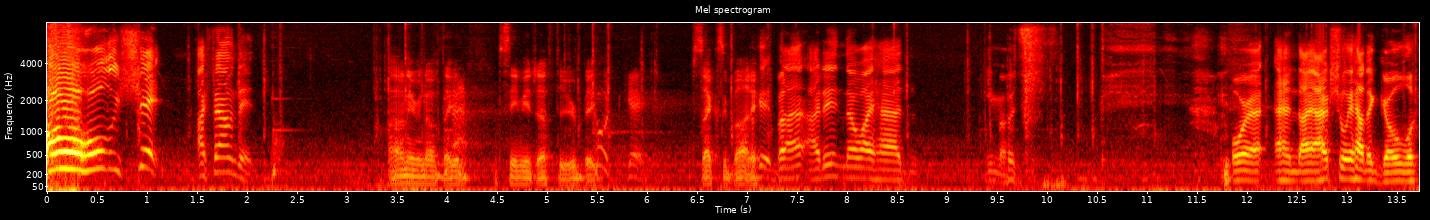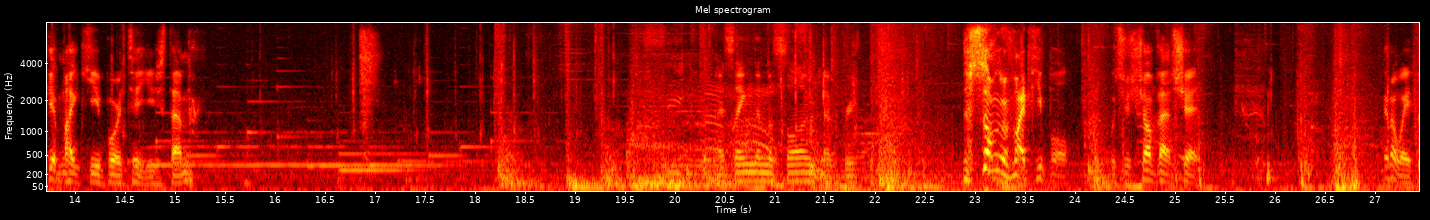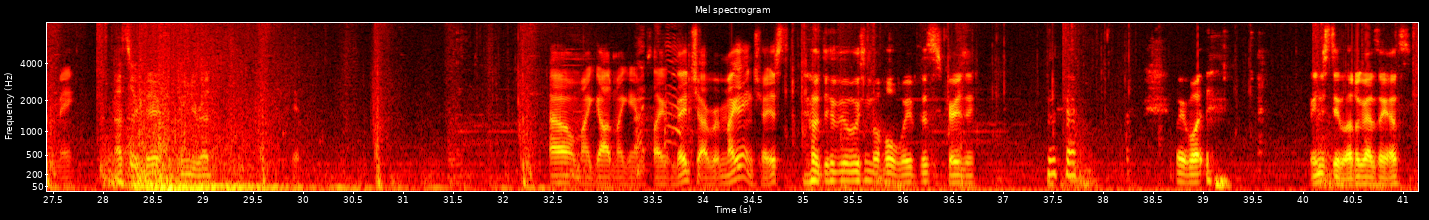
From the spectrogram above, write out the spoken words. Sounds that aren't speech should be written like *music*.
Oh, holy shit! I found it! I don't even know if they can see me, Jeff, through your big, sexy body. Okay, but I, I didn't know I had emotes. *laughs* or, and I actually had to go look at my keyboard to use them. *laughs* I sang them a song, Jeffrey. The song of my people! Which is shove that shit. Get away from me. That's okay, when you're red. Oh my god, my game's like, bitch, am I getting chased? *laughs* Oh dude, they're losing the whole wave, this is crazy. *laughs* Wait, what? *laughs* We can just do little guys, I guess.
